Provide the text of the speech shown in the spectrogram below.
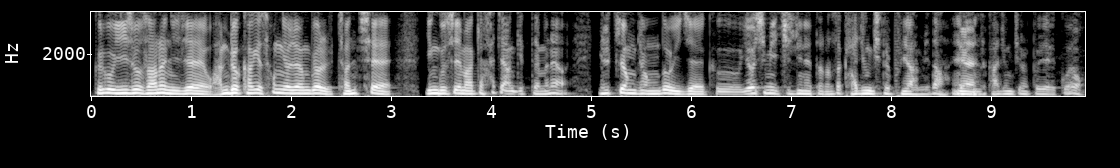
그리고 이 조사는 이제 완벽하게 성연령별 전체 인구수에 맞게 하지 않기 때문에 일정 정도 이제 그 여심이 기준에 따라서 가중치를 부여합니다. 예, 네. 그래서 가중치를 부여했고요.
